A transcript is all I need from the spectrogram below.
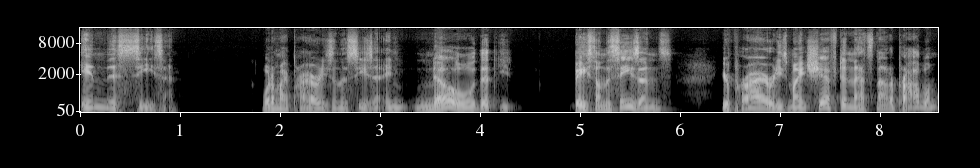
in this season? What are my priorities in the season? And know that you, based on the seasons, your priorities might shift, and that's not a problem.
